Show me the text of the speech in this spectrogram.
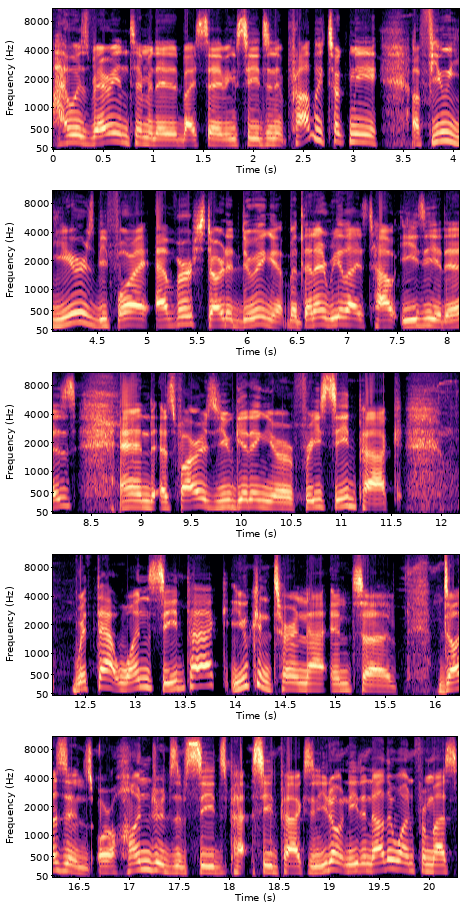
I was very intimidated by saving seeds and it probably took me a few years before I ever started doing it. But then I realized how easy it is. And as far as you getting your free seed pack, with that one seed pack, you can turn that into dozens or hundreds of seeds pa seed packs and you don't need another one from us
